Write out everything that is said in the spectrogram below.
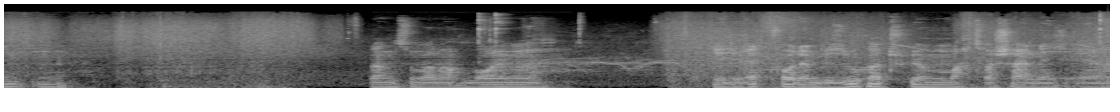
Hinten pflanzen wir noch Bäume. Hier direkt vor den Besuchertürmen macht es wahrscheinlich eher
